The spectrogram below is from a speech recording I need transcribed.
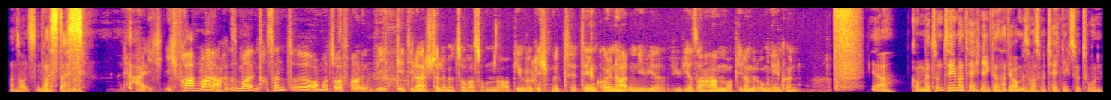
Ansonsten lass das. Ja, ich, ich frage mal nach. Es ist mal interessant, äh, auch mal zu erfahren, wie geht die Leitstelle mit sowas um. Ne? Ob die wirklich mit den Koordinaten, die wir, wie wir so haben, ob die damit umgehen können. Ja, kommen wir zum Thema Technik. Das hat ja auch ein bisschen was mit Technik zu tun.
